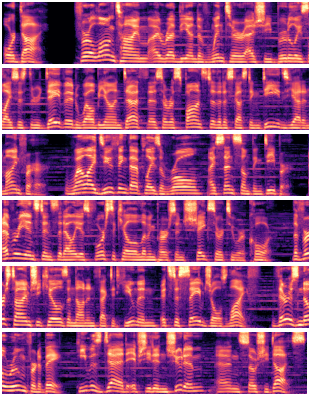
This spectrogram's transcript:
or die. For a long time, I read The End of Winter as she brutally slices through David well beyond death as her response to the disgusting deeds he had in mind for her. While I do think that plays a role, I sense something deeper. Every instance that Ellie is forced to kill a living person shakes her to her core. The first time she kills a non-infected human, it's to save Joel's life. There is no room for debate. He was dead if she didn't shoot him, and so she does.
